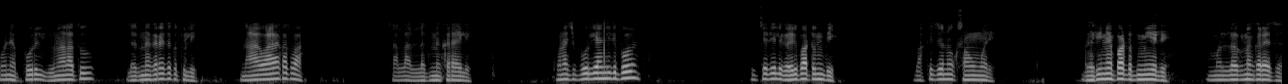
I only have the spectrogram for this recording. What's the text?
कोण्या पोरी घेऊन आला तू? लग्न करायचं का तुले? नाव आला का तुला? चला लग्न करायला. कोणाची पोरगी आणली ती तिच्या गेले घरी पाठवून दे. बाकीचं नको सांगू मला. घरी नाही पाठवत मी येले. मला लग्न करायचं.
